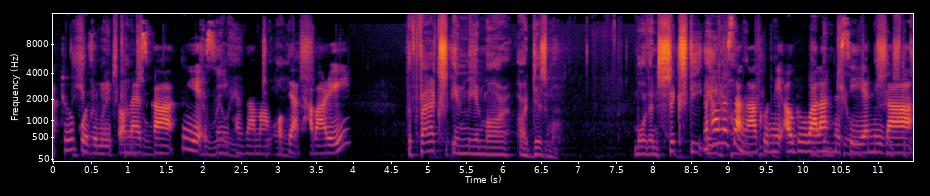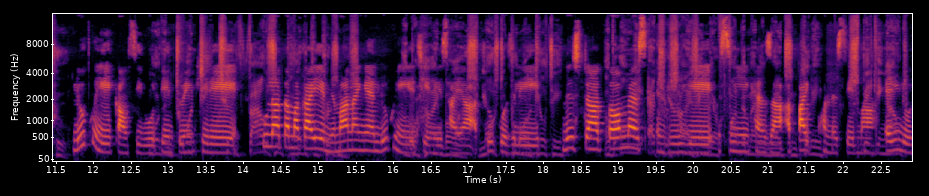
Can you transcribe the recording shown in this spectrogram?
အထူးကိုယ်စားလှယ်သောမတ်စ်ကသူ့ရဲ့အစီရင်ခံစာမှာဖော်ပြထားပါတယ်။ The facts in Myanmar are dismal. More than 60 2025ခုနှစ်အောက်တိုဘာလ20ရက်နေ့ကလူခွင့်ရေးကောင်စီကိုတင်သွင်းခဲ့တဲ့ကုလသမဂ္ဂရဲ့မြန်မာနိုင်ငံလူခွင့်ရေးအခြေအနေဆိုင်ရာအထူးကိုယ်စားလှယ်မစ္စတာသောမတ်အန်ဒရူးရဲ့အစီရင်ခံစာအပိုက်80မှာအဲဒီလို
